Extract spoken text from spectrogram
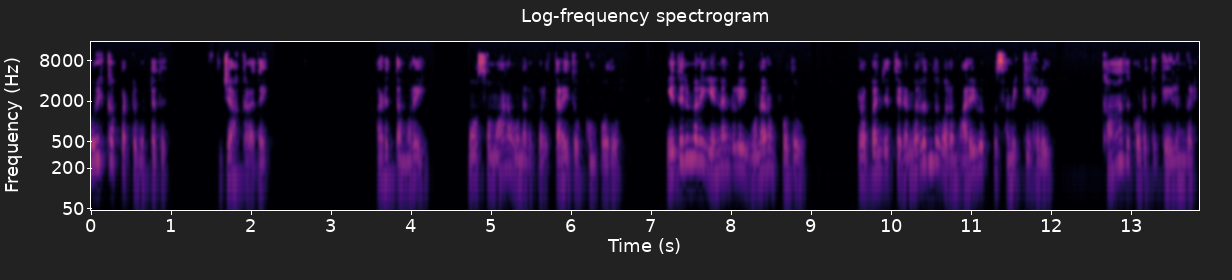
குறிக்கப்பட்டு விட்டது. ஜாக்கிரதை. அடுத்த முறை மோசமான உணர்வுகள் தலை தூக்கும் போதோ எதிர்மறை எண்ணங்களை உணரும் போதோ பிரபஞ்சத்திடமிருந்து வரும் அறிவிப்பு சமிக்கைகளை காது கொடுத்து கேளுங்கள்.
